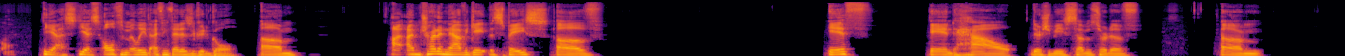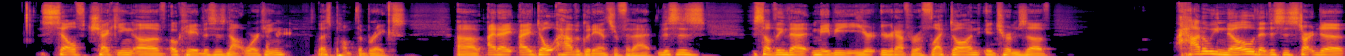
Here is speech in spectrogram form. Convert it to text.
goal Yes, yes. Ultimately, I think that is a good goal. Um, I, I'm trying to navigate the space of if and how there should be some sort of um self-checking of okay, this is not working. Let's pump the brakes. Uh, and I, I don't have a good answer for that. This is something that maybe you're you're gonna have to reflect on in terms of how do we know that this is starting to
